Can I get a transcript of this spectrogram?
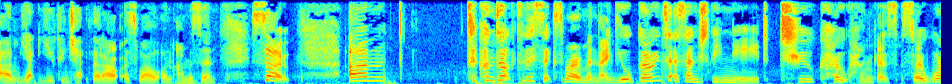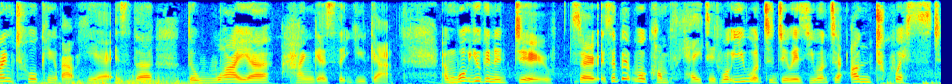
um, yeah, you can check that out as well on Amazon. So, um, to conduct this experiment, then, you're going to essentially need two coat hangers. So, what I'm talking about here is the, the wire hangers that you get. And what you're going to do, so it's a bit more complicated. What you want to do is you want to untwist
